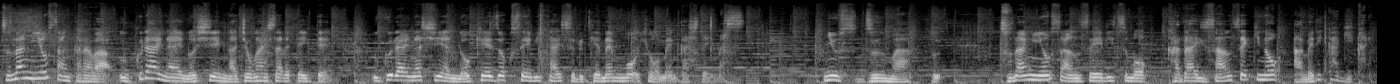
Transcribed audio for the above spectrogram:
つなぎ予算からはウクライナへの支援が除外されていてウクライナ支援の継続性に対する懸念も表面化しています。ニュースズームアップ。つなぎ予算成立も課題山積のアメリカ議会。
